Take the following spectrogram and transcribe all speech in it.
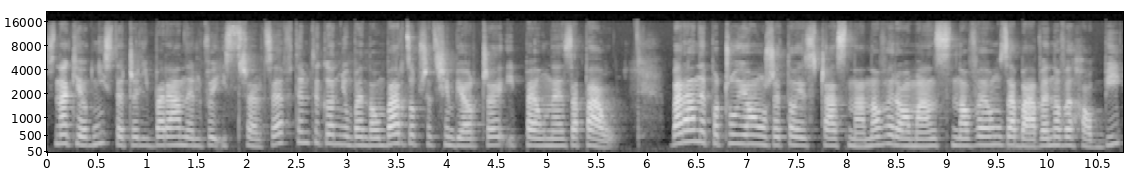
Znaki ogniste, czyli barany, lwy i strzelce, w tym tygodniu będą bardzo przedsiębiorcze i pełne zapału. Barany poczują, że to jest czas na nowy romans, nową zabawę, nowe hobby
